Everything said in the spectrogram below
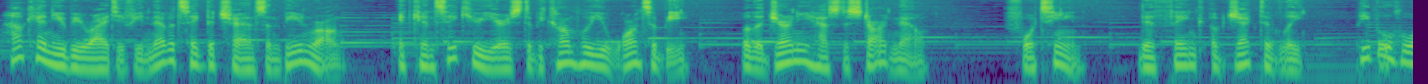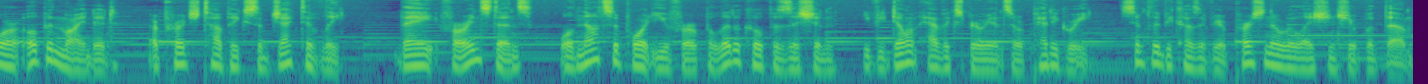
How can you be right if you never take the chance on being wrong? It can take you years to become who you want to be, but the journey has to start now. 14. They think objectively People who are open-minded approach topics subjectively. They, for instance, will not support you for a political position if you don't have experience or pedigree, simply because of your personal relationship with them.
